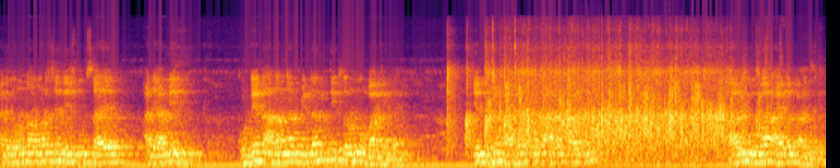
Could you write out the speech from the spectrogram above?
आणि म्हणून अमरशे देशमुख साहेब आणि आम्ही कुठे नानांना विनंती करून उभा केलाय. की तुम्ही भाजपमध्ये आलं पाहिजे. आणि उभा राहिलं पाहिजे.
